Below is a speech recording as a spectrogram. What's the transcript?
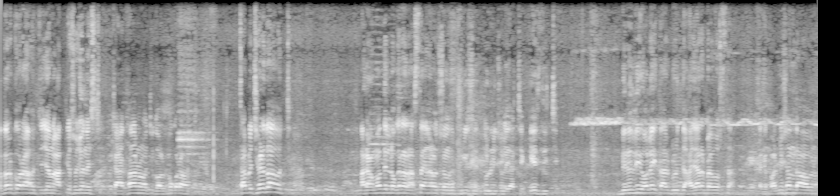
আদর করা হচ্ছে যেন আত্মীয় স্বজন এসছে। চা খাওয়ানো হচ্ছে, গল্প করা হচ্ছে। তারপরে ছেড়ে দেওয়া হচ্ছে। আর আমাদের লোকেরা রাস্তায় আনার সঙ্গে পুলিশের তুলে নিয়ে চলে যাচ্ছে, কেস দিচ্ছে। বিরোধী হলেই তার বিরুদ্ধে হাজার ব্যবস্থা, তাকে পারমিশন দেওয়া হবে না।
